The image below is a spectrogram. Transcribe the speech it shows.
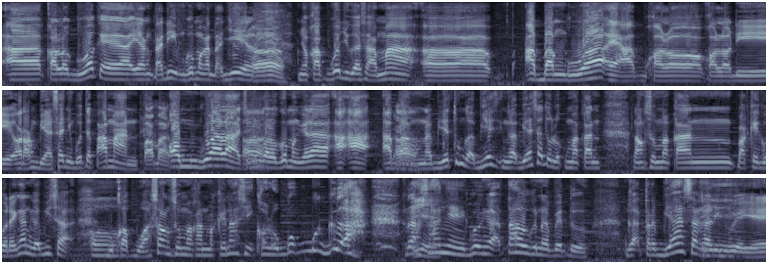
uh, kalau gue kayak yang tadi gue makan takjil. Ah. Nyokap gue juga sama uh, abang gue eh kalau kalau di orang biasa nyebutnya paman. Paman. Om gue lah. Cuman Ah. kalau gue manggilnya AA abang. Ah. Nah dia tuh nggak biasa nggak biasa tuh lu makan langsung makan pakai gorengan nggak bisa. Oh. Buka puasa langsung makan pakai nasi. Kalau gue begah rasanya gue nggak tahu kenapa itu nggak terbiasa kali Iya. gue ya.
